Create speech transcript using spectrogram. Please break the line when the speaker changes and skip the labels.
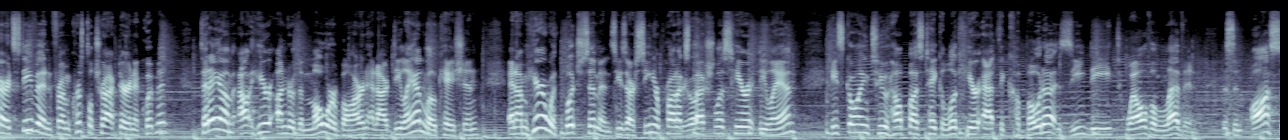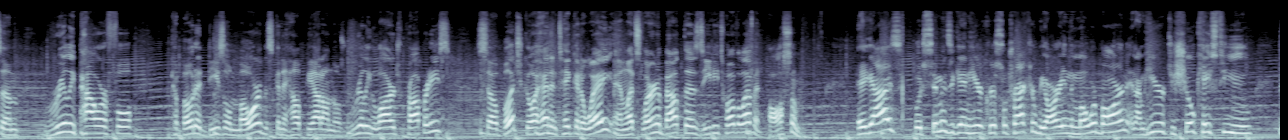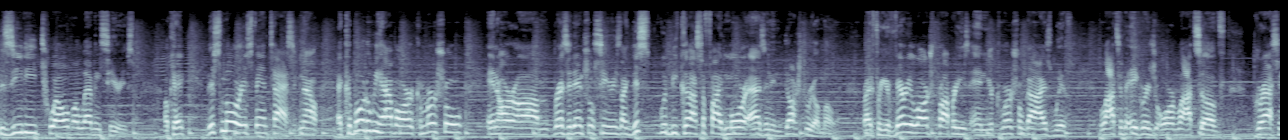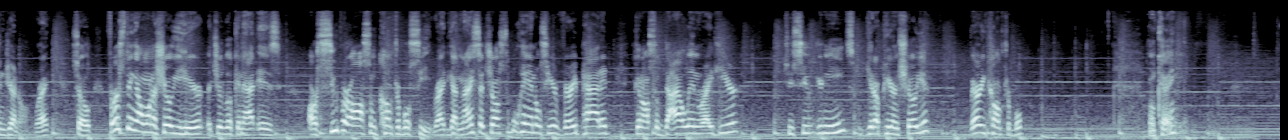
there, it's Steven from Crystal Tractor and Equipment. Today I'm out here under the mower barn at our DeLand location, and I'm here with Butch Simmons. He's our senior product specialist here at DeLand. He's going to help us take a look here at the Kubota ZD1211. This is an awesome, really powerful Kubota diesel mower that's gonna help you out on those really large properties. So Butch, go ahead and take it away and let's learn about the ZD1211.
Awesome. Hey guys, Butch Simmons again here at Crystal Tractor. We are in the mower barn and I'm here to showcase to you the ZD1211 series. Okay, this mower is fantastic. Now, at Kubota, we have our commercial and our um, residential series. Like this would be classified more as an industrial mower, right? For your very large properties and your commercial guys with lots of acreage or lots of grass in general, right? So first thing I wanna show you here that you're looking at is our super awesome comfortable seat, right? You got nice adjustable handles here, very padded. You can also dial in right here to suit your needs. Get up here and show you. Very comfortable. Okay.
